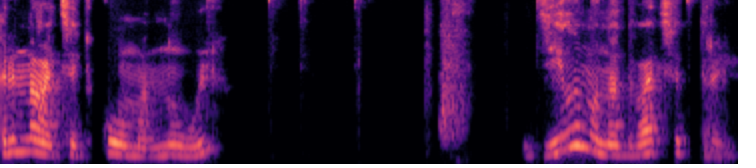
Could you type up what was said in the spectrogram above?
13,0 ділимо на 23.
